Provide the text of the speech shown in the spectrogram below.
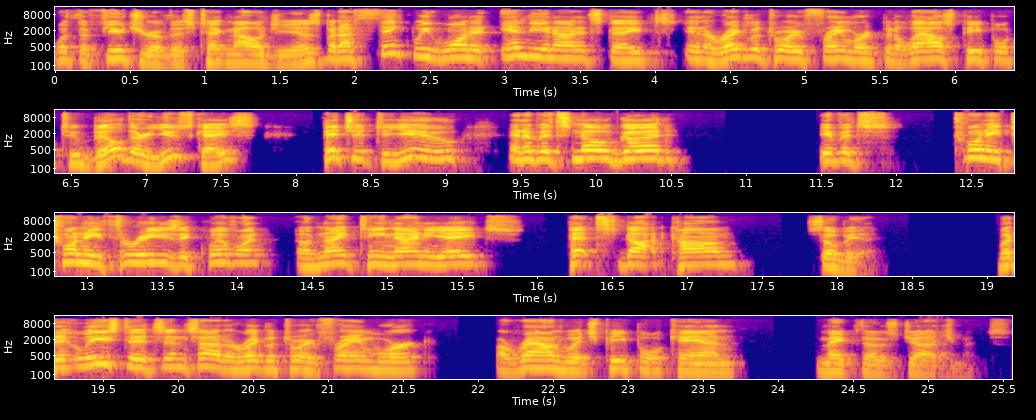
what the future of this technology is, but I think we want it in the United States in a regulatory framework that allows people to build their use case, pitch it to you, and if it's no good, if it's 2023's equivalent of 1998's pets.com, so be it. But at least it's inside a regulatory framework around which people can make those judgments.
